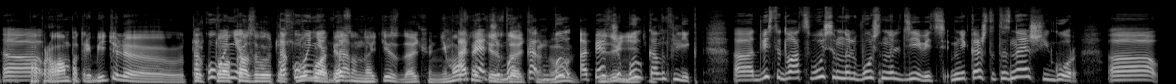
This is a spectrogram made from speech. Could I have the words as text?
По правам потребителя, тот, кто нет, оказывает услугу, нет, обязан да. найти сдачу. Не может опять найти же, сдачу, был, ну, был, Опять извините. же, был конфликт. 228-08-09. Мне кажется, ты знаешь, Егор, а,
